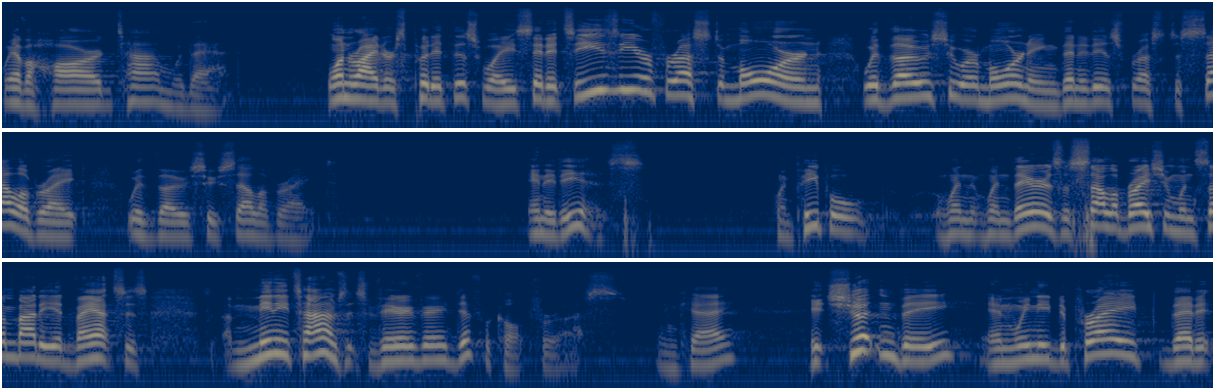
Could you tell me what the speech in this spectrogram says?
We have a hard time with that. One writer's put it this way He said, It's easier for us to mourn with those who are mourning than it is for us to celebrate with those who celebrate. And it is. When people, when, when there is a celebration, when somebody advances, many times it's very, very difficult for us. Okay? It shouldn't be, and we need to pray that it,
